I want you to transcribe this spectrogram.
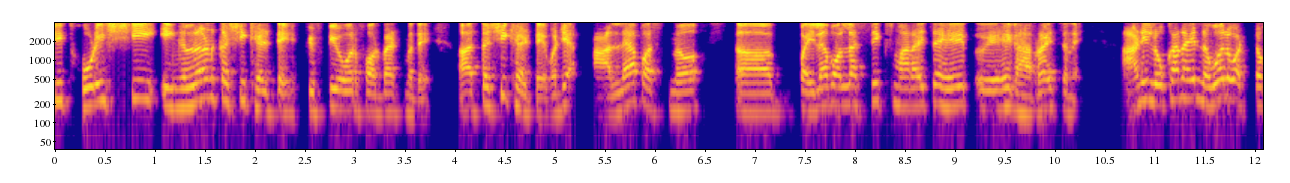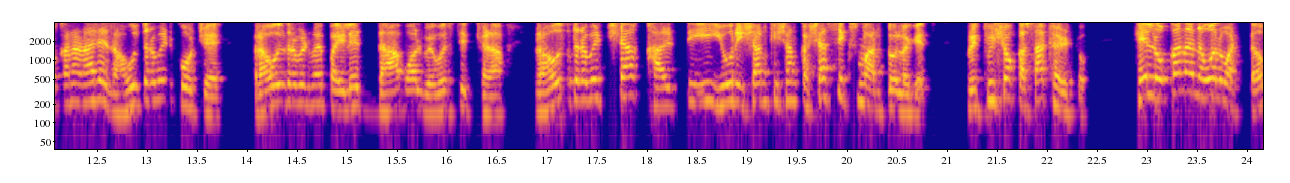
ती थोडीशी इंग्लंड कशी खेळते फिफ्टी ओव्हर फॉर्मॅटमध्ये तशी खेळते. म्हणजे आल्यापासनं पहिल्या बॉलला सिक्स मारायचं हे हे घाबरायचं नाही. आणि लोकांना हे नवल वाटतं कारण अरे राहुल द्रविड कोच आहे. राहुल द्रविड म्हणजे पहिले दहा बॉल व्यवस्थित खेळा. राहुल द्रविडच्या खालती यू ईशान किशान कशा सिक्स मारतो लगेच? पृथ्वी शॉ कसा खेळतो? हे लोकांना नवल वाटतं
